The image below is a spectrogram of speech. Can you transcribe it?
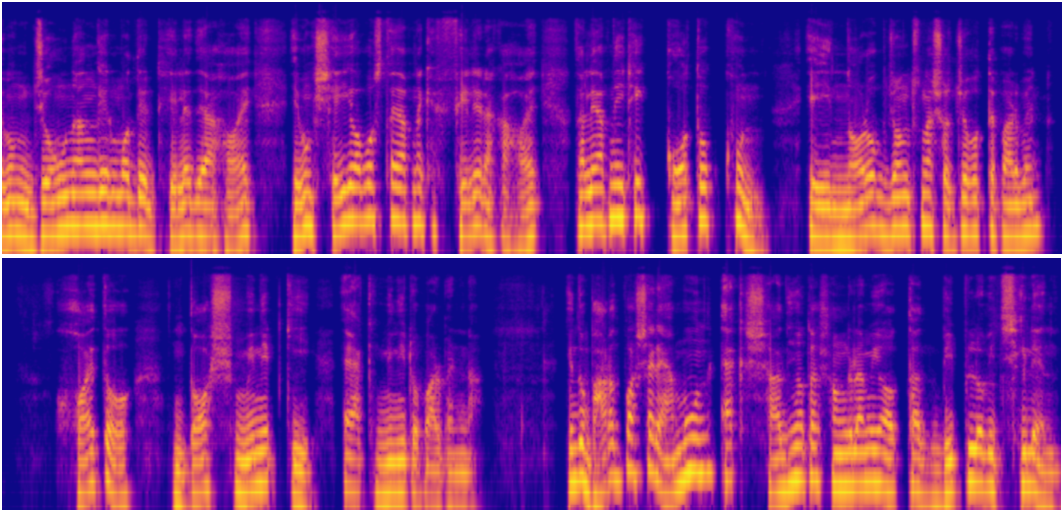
এবং যৌনাঙ্গের মধ্যে ঢেলে দেওয়া হয় এবং সেই অবস্থায় আপনাকে ফেলে রাখা হয়, তাহলে আপনি ঠিক কতক্ষণ এই নরক যন্ত্রণা সহ্য করতে পারবেন? হয়তো দশ মিনিট কি এক মিনিটও পারবেন না। কিন্তু ভারতবর্ষের এমন এক স্বাধীনতা সংগ্রামী অর্থাৎ বিপ্লবী ছিলেন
